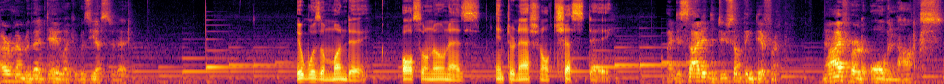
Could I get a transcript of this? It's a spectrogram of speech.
I remember that day like it was yesterday. It was a Monday, also known as International Chest Day. I decided to do something different. Now I've heard all the knocks.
